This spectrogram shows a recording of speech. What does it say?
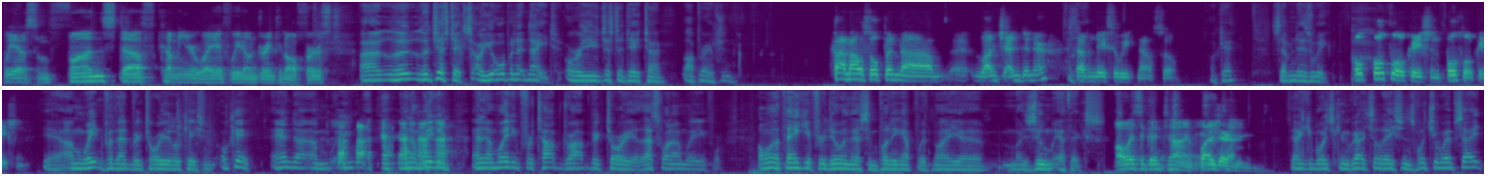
We have some fun stuff coming your way if we don't drink it all first. Uh, logistics: Are you open at night, or are you just a daytime operation? I'm always open um, lunch and dinner, seven days a week now. So Okay, seven days a week. Both both locations, both locations. Yeah, I'm waiting for that Victoria location. Okay, and uh, I'm and I'm waiting and I'm waiting for Top Drop Victoria. That's what I'm waiting for. I want to thank you for doing this and putting up with my uh, my Zoom ethics. Always a good time. Pleasure. Anytime. Thank you, boys. Congratulations. What's your website,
